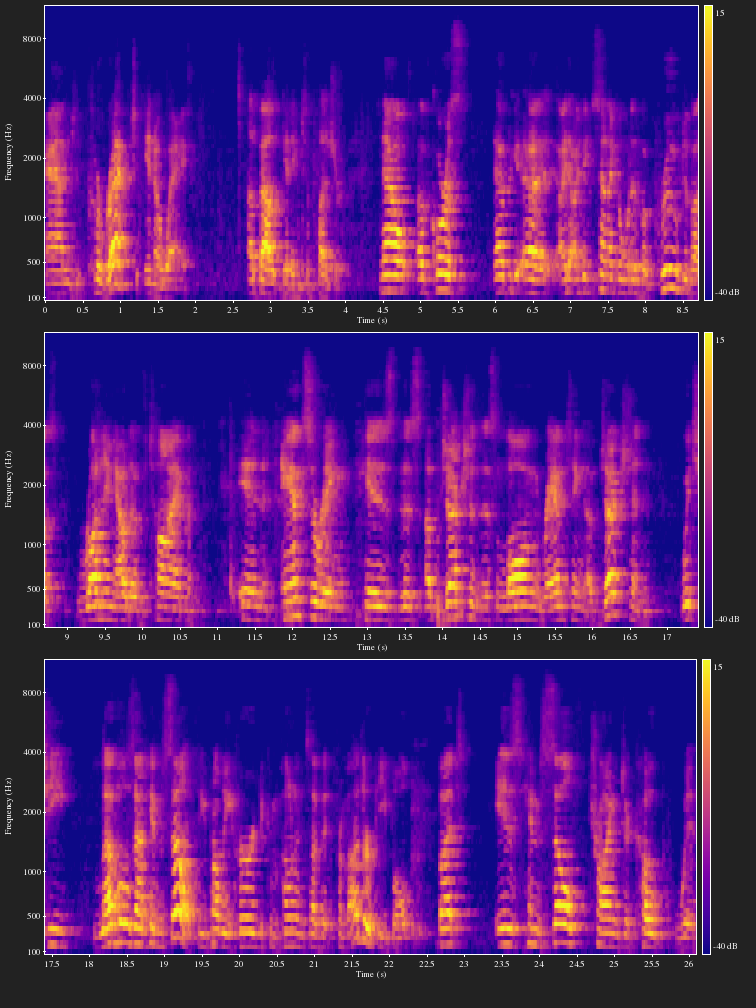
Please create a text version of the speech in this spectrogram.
and correct in a way about getting to pleasure. Now, of course, uh, I, I think Seneca would have approved of us running out of time in answering his this objection, this long ranting objection, which he levels at himself. He probably heard components of it from other people, but is himself trying to cope with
